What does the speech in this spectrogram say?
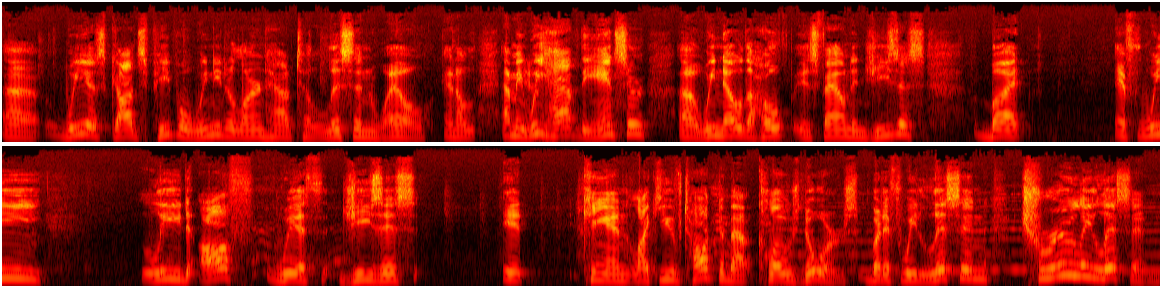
uh, we as God's people, we need to learn how to listen well. And uh, I mean, we have the answer. Uh, we know the hope is found in Jesus, but if we lead off with Jesus, it can, like you've talked about, close doors. But if we listen, truly listen,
